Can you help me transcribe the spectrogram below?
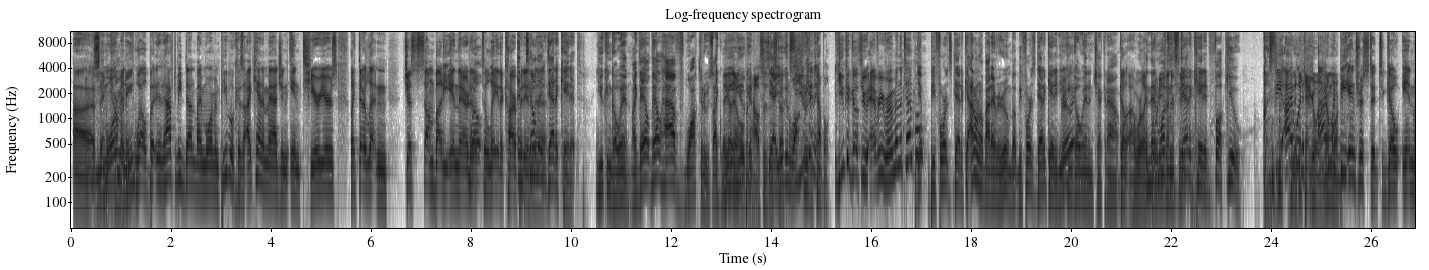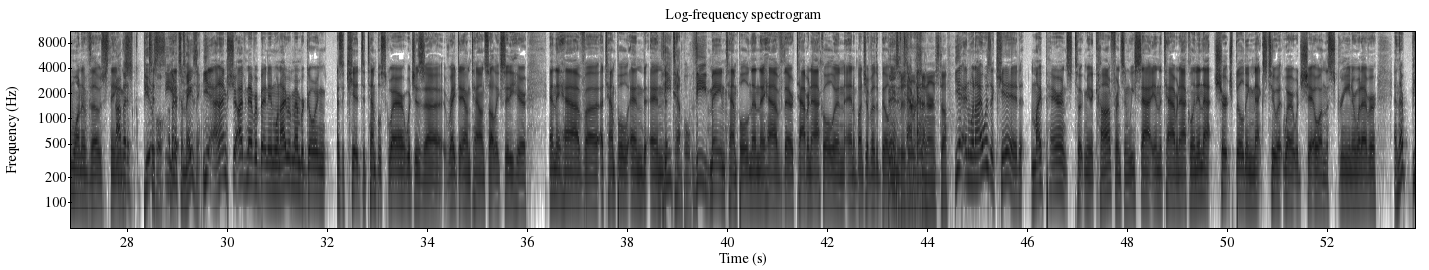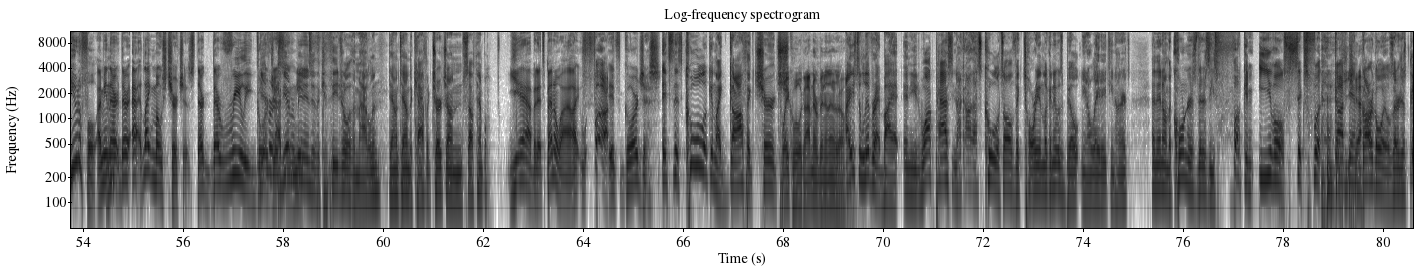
uh, Mormon. company? Well, but it'd have to be done by Mormon people because I can't imagine interiors like they're letting just somebody in there to, Well, to lay the carpet in. Until in. they dedicate it, you can go in. Like they'll they'll have walkthroughs. Like They we got and you open could- houses and Yeah, you stuff. can So walk you through can the temple. You could go through every room in the temple. Yep, before it's dedicated. I don't know about every room, but before it's dedicated, you Really? can go in and check it out. Got, uh, wear, like, and then once on your it's feet? dedicated, fuck you. See, I would. can't go in, I no would more. be interested to go in one of those things. I bet it's beautiful. to see I bet it. it's amazing. Yeah, and I'm sure I've never been in one. I remember going as a kid to Temple Square, which is uh, right downtown Salt Lake City here, and they have uh, a temple and and The temple. the main temple, and then they have their tabernacle and, and a bunch of other buildings. Been in the Visitor tabernacle. center and stuff. Yeah, and when I was a kid, my parents took me to conference and we sat in the tabernacle and in that church building next to it where it would show on the screen or whatever. And they're beautiful. I mean, they're they're uh, like most churches. They're they're really You ever- gorgeous. have you ever and been into the Cathedral of the Madeleine downtown, the Catholic Church on South Temple? Yeah, but it's been a while. I, Fuck. It's gorgeous. It's this cool looking like Gothic church. It's Way cool looking. I've never been in there though. I used to live right by it, and you'd walk past, and you're like, "Oh, that's cool." It's all Victorian looking. It was built, you know, late 1800s. And then on the corners, there's these fucking evil six foot goddamn Yeah. gargoyles that are just.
